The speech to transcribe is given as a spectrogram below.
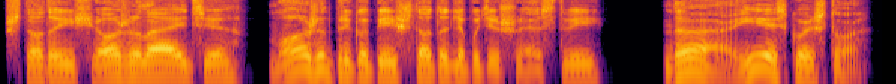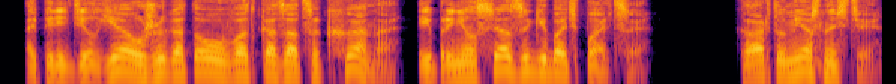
«Что-то еще желаете? Может, прикупить что-то для путешествий?» «Да, есть кое-что. Опередил я уже готового отказаться к хана и принялся загибать пальцы. Карту местности,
